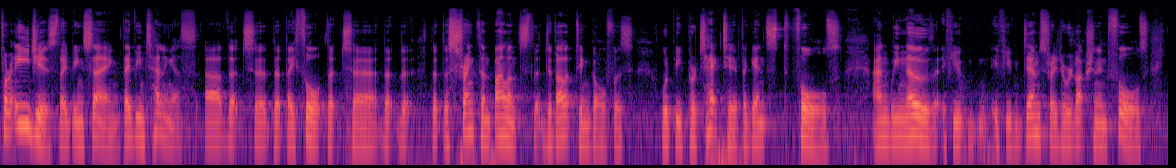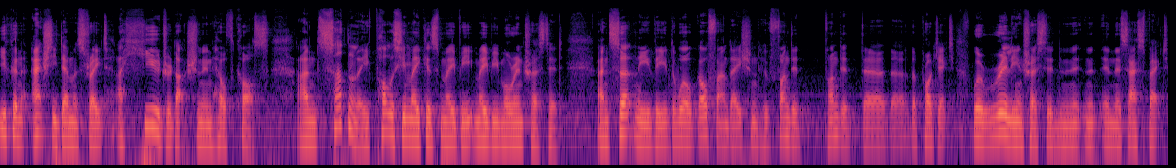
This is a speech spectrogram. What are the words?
for ages they've been saying, they've been telling us uh, that, uh, that they thought that, uh, that, that, that the strength and balance that developed in golfers would be protective against falls. And we know that if you, if you demonstrate a reduction in falls, you can actually demonstrate a huge reduction in health costs. And suddenly, policymakers may be, may be more interested. And certainly, the, the World Golf Foundation, who funded funded uh, the, the project were really interested in, in, in, this aspect.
